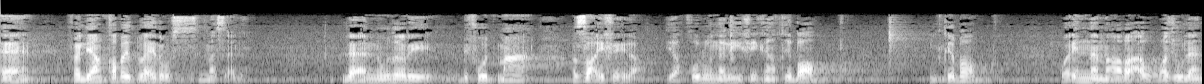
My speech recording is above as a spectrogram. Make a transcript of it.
أه؟ فلينقبض ويدرس المسألة. لأنه دغري بفوت مع الضعيفة لا يقولون لي فيك انقباض. انقباض. وإنما رأوا رجلا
